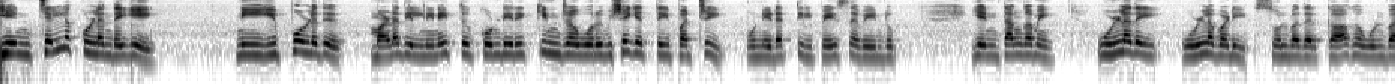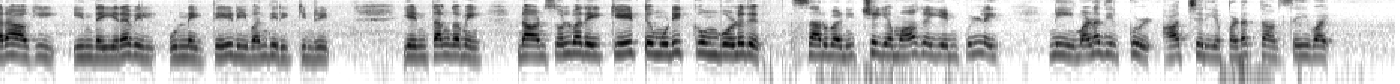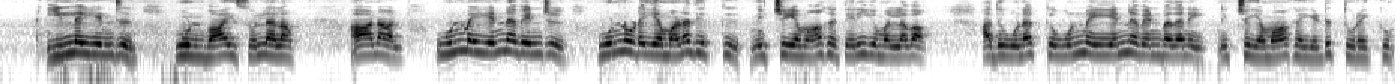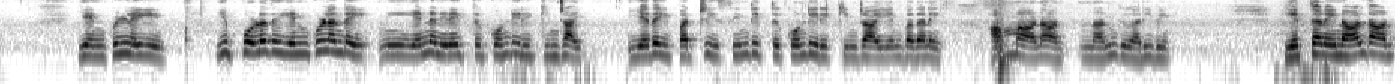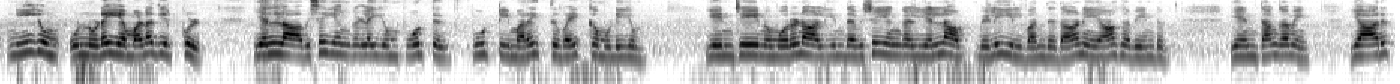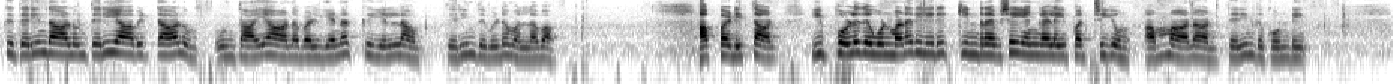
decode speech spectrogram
என் செல்ல குழந்தையே நீ இப்பொழுது மனதில் நினைத்து கொண்டிருக்கின்ற ஒரு விஷயத்தை பற்றி உன்னிடத்தில் பேச வேண்டும். என் தங்கமே உள்ளதை உள்ளபடி சொல்வதற்காக உன் வராகி இந்த இரவில் உன்னை தேடி வந்திருக்கின்றேன். என் தங்கமே நான் சொல்வதை கேட்டு முடிக்கும் பொழுது சர்வ நிச்சயமாக என் பிள்ளை நீ மனதிற்குள் ஆச்சரியப்படத்தான் செய்வாய். இல்லை என்று உன் வாய் சொல்லலாம். ஆனால் உண்மை என்னவென்று உன்னுடைய மனதிற்கு நிச்சயமாக தெரியுமல்லவா? அது உனக்கு உண்மை என்னவென்பதனை நிச்சயமாக எடுத்துரைக்கும். என் பிள்ளையே இப்பொழுது என் குழந்தை நீ என்ன நினைத்து கொண்டிருக்கின்றாய்? எதை பற்றி சிந்தித்து கொண்டிருக்கின்றாய் என்பதனை அம்மா நான் நன்கு அறிவேன். எத்தனை நாள்தான் நீயும் உன்னுடைய மனதிற்குள் எல்லா விஷயங்களையும் போட்டு பூட்டி மறைத்து வைக்க முடியும். என்றேனும் ஒரு நாள் இந்த விஷயங்கள் எல்லாம் வெளியில் வந்துதானே ஆக வேண்டும். என் தங்கமே யாருக்கு தெரிந்தாலும் தெரியாவிட்டாலும் உன் தாயானவள் எனக்கு எல்லாம் தெரிந்துவிடும் அல்லவா அப்படித்தான் இப்பொழுது உன் மனதில் இருக்கின்ற விஷயங்களை பற்றியும் அம்மா நான் தெரிந்து கொண்டேன்.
